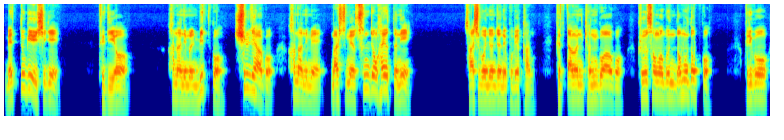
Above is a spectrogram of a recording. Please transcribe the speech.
메뚜기 의식이 드디어 하나님을 믿고 신뢰하고 하나님의 말씀에 순종하였더니 45년 전에 고백한 그 땅은 견고하고 그 성읍은 너무 높고 그리고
